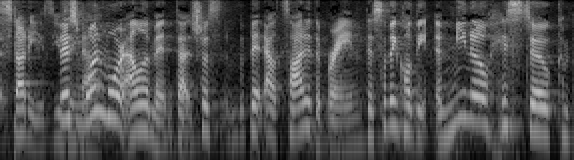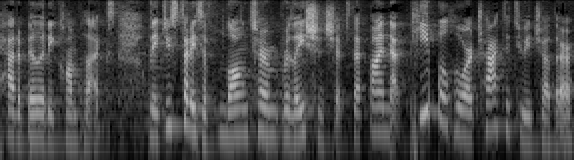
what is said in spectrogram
studies using There's that. one more element that's just a bit outside of the brain. There's something called the major histocompatibility complex. They do studies of long-term relationships that find that people who are attracted to each other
